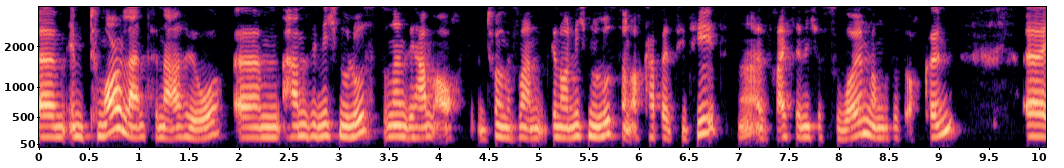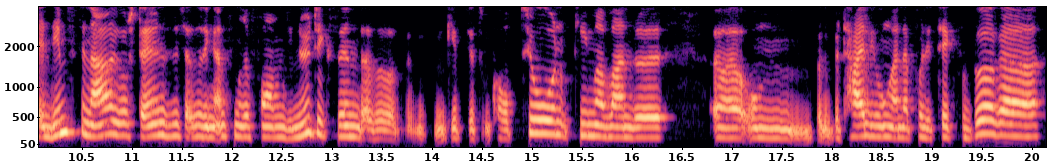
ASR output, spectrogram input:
Ähm, Im Tomorrowland-Szenario ähm, haben sie nicht nur Lust, sondern sie haben auch, Entschuldigung, es waren genau nicht nur Lust, sondern auch Kapazität. Ne? Also es reicht ja nicht, es zu wollen, man muss es auch können. Äh, in dem Szenario stellen sie sich also den ganzen Reformen, die nötig sind. Also geht es jetzt um Korruption, um Klimawandel, äh, um Beteiligung an der Politik für Bürger,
